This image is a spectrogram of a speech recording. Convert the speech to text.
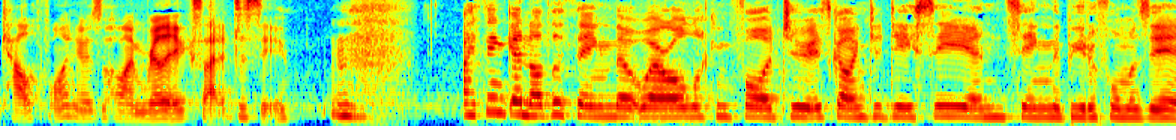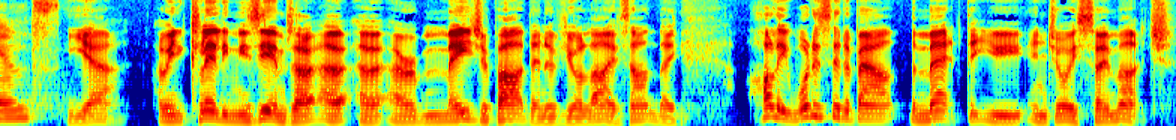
California as a whole. I'm really excited to see. I think another thing that we're all looking forward to is going to DC and seeing the beautiful museums. Yeah. I mean, clearly, museums are, are, are a major part then of your lives, aren't they? Holly, what is it about the Met that you enjoy so much?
